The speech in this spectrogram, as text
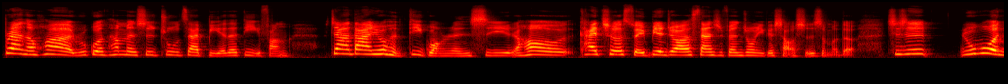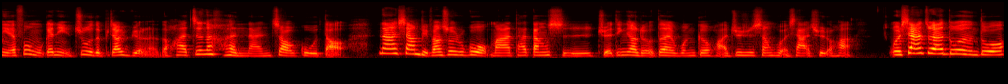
不然的话，如果他们是住在别的地方，加拿大又很地广人稀，然后开车随便就要三十分钟、一个小时什么的。其实，如果你的父母跟你住的比较远了的话，真的很难照顾到。那像比方说，如果我妈她当时决定要留在温哥华继续生活下去的话，我现在住在多伦多，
